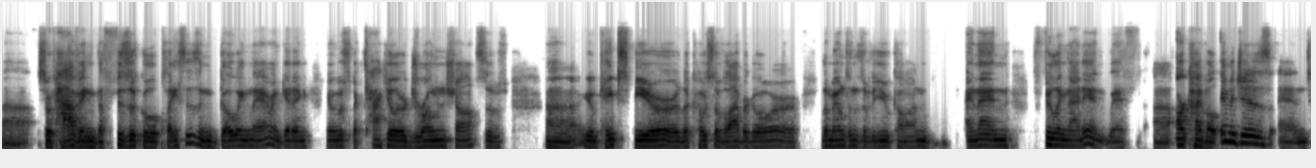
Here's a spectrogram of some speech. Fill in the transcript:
uh, sort of having the physical places and going there and getting you know the spectacular drone shots of uh, you know Cape Spear or the coast of Labrador or the mountains of the Yukon, and then filling that in with uh, archival images and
